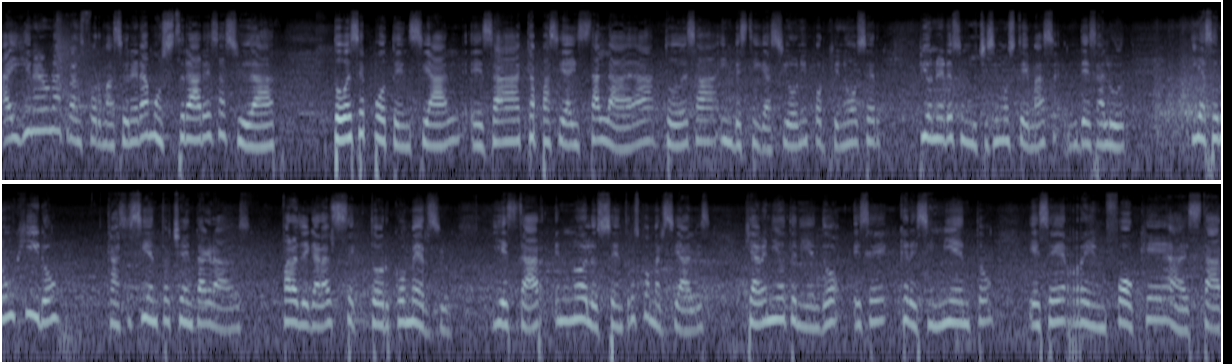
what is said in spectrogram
Ahí genera una transformación, era mostrar esa ciudad todo ese potencial, esa capacidad instalada, toda esa investigación y por qué no ser pioneros en muchísimos temas de salud y hacer un giro casi 180 grados para llegar al sector comercio y estar en uno de los centros comerciales que ha venido teniendo ese crecimiento, ese reenfoque a estar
